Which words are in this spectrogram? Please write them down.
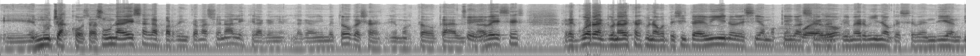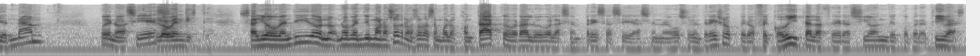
eh, en muchas cosas. Una de esas, la parte internacional, es que la que, la que a mí me toca, ya hemos estado acá a veces. Recuerdan que una vez traje una botellita de vino, decíamos que iba a ser el primer vino que se vendía en Vietnam. Bueno, así es. Lo vendiste. Salió vendido, no, vendimos nosotros, nosotros hacemos los contactos, ¿verdad? Luego las empresas se hacen negocios entre ellos, pero FECOVITA, la Federación de Cooperativas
